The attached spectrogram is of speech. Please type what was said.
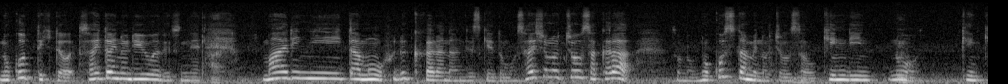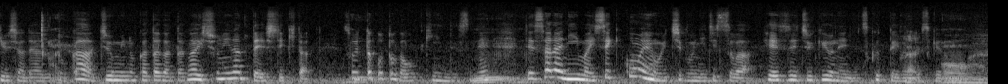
残ってきた最大の理由はですね、周りにいたもう古くからなんですけれども、最初の調査からその残すための調査を近隣の研究者であるとか、住民の方々が一緒になってしてきた。そういったことが大きいんですね。うんで、さらに今遺跡公園を一部に実は平成19年に作っているんですけども、あ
